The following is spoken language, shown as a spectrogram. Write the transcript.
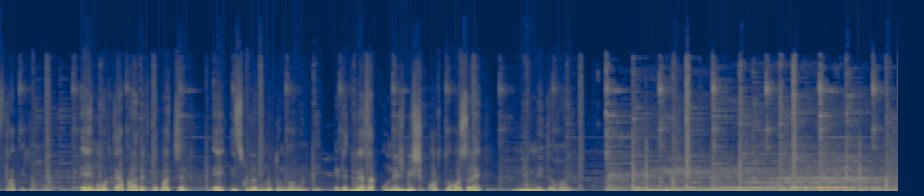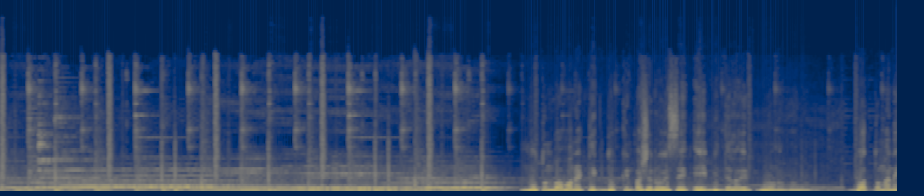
স্থাপিত হয়। এই মুহূর্তে আপনারা দেখতে পাচ্ছেন এই স্কুলের নতুন ভবনটি। এটি দুই হাজার উনিশ বিশ অর্থ বছরে নির্মিত হয়। নতুন ভবনের ঠিক দক্ষিণ পাশে রয়েছে এই বিদ্যালয়ের পুরনো ভবন। বর্তমানে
